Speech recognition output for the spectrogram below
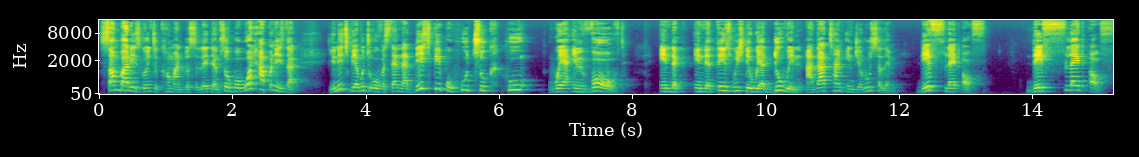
somebody is going to come and desolate them. So, but what happened is that you need to be able to understand that these people who took, who were involved in the in the things which they were doing at that time in Jerusalem, they fled off. They fled off.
